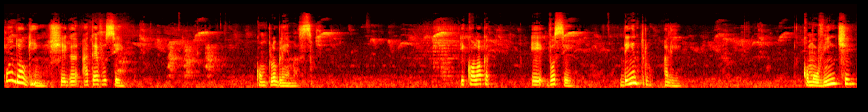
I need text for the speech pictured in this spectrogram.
Quando alguém chega até você com problemas e coloca você dentro ali como ouvinte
